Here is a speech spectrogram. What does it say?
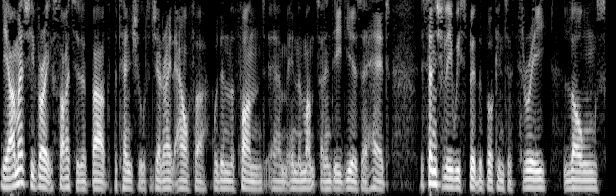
Yeah, I'm actually very excited about the potential to generate alpha within the fund um, in the months and indeed years ahead. Essentially, we split the book into three longs,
